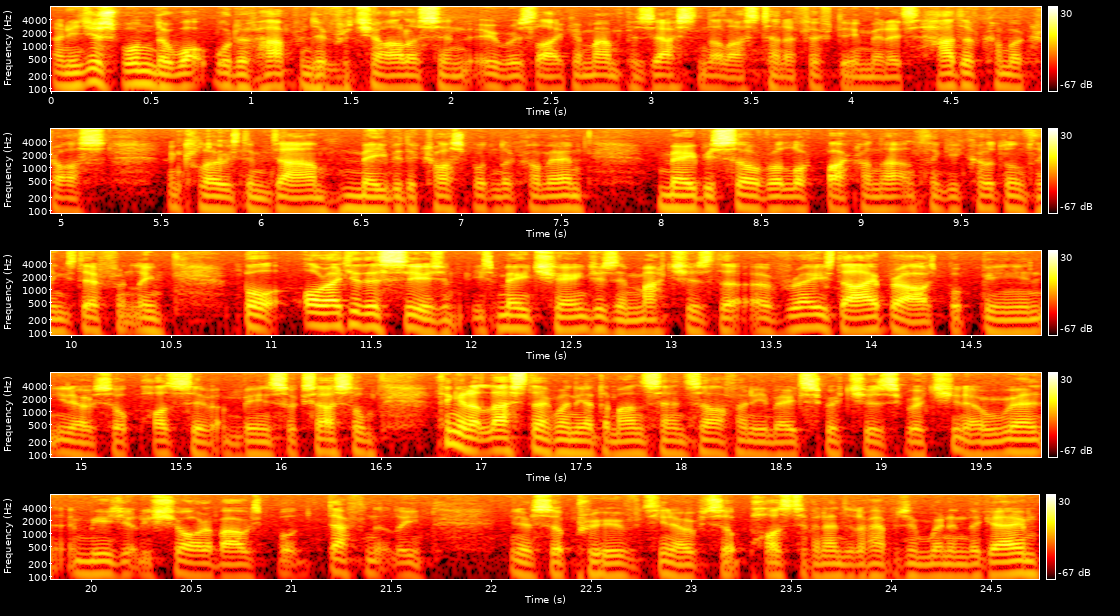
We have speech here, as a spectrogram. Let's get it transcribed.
And you just wonder what would have happened if Richarlison, who was like a man possessed in the last ten or fifteen minutes, had have come across and closed him down. Maybe the cross wouldn't have come in. Maybe Silva looked back on that and think he could have done things differently. But already this season, he's made changes in matches that have raised eyebrows, but being you know so positive and being successful. Thinking at Leicester when he had the man sent off and he made switches, which you know we weren't immediately sure about, but definitely you know, so proved, you know, so positive and ended up Everton winning the game.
